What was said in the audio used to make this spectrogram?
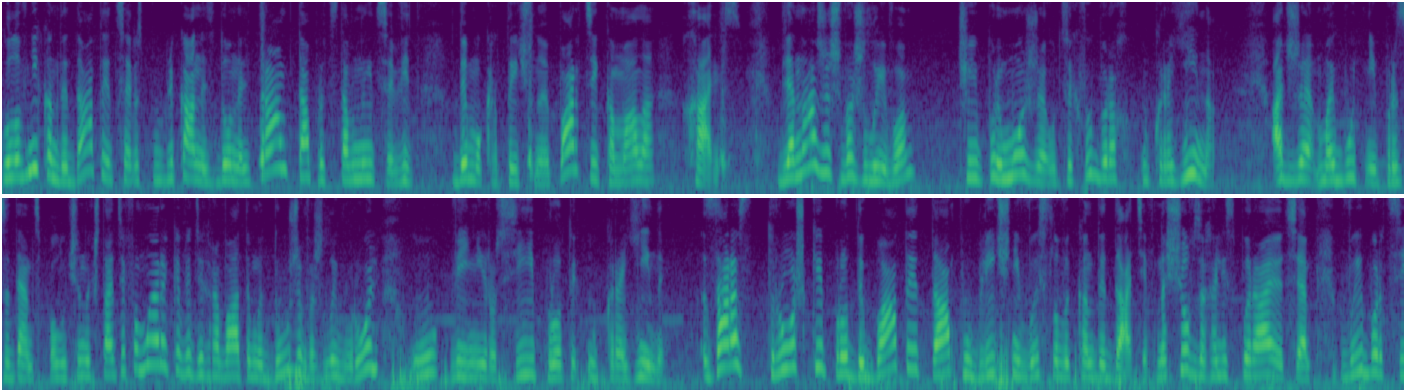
Головні кандидати це республіканець Дональд Трамп та представниця від демократичної партії Камала Харріс. Для нас же ж важливо, чи переможе у цих виборах Україна. Адже майбутній президент Сполучених Штатів Америки відіграватиме дуже важливу роль у війні Росії проти України. Зараз трошки про дебати та публічні вислови кандидатів. На що взагалі спираються виборці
